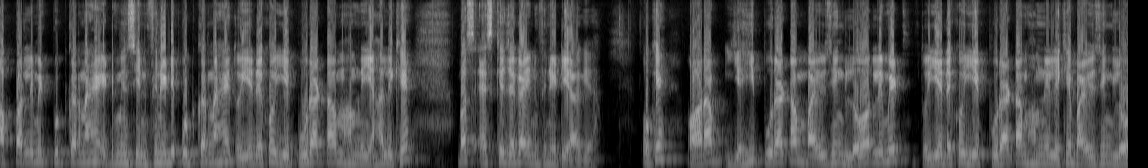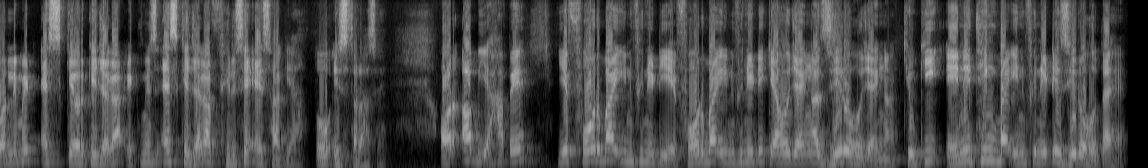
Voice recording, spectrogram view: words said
अपर लिमिट पुट करना है इट मीन इन्फिनिटी पुट करना है। तो ये देखो, ये पूरा टर्म हमने यहाँ लिखे। बस एस के जगह इन्फिनिटी आ गया। ओके? और अब यही पूरा term by using lower limit तो ये देखो, ये पूरा टर्म हमने लिखे by using lower limit s के और की जगह इट मीन एस के जगह फिर से एस आ गया। तो इस तरह से। और अब यहाँ पे ये फोर बाई इंफिनिटी है। फोर बाई इन्फिनिटी क्या हो जाएगा? ज़ीरो हो जाएगा, क्योंकि एनीथिंग बाई इन्फिनिटी ज़ीरो होता है।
